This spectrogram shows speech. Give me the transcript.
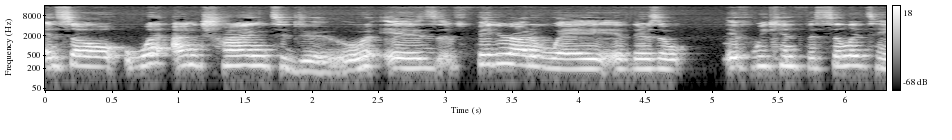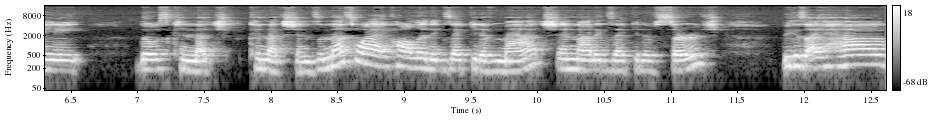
And so what I'm trying to do is figure out a way if there's a if we can facilitate those connect, connections. And that's why I call it executive match and not executive search because I have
